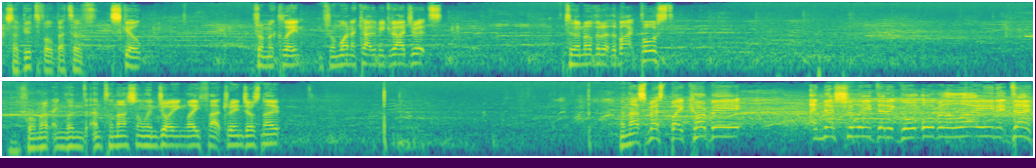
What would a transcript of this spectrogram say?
It's a beautiful bit of skill from McLean, from one academy graduate to another at the back post. Former England international enjoying life at Rangers now. And that's missed by Kirby. Initially, did it go over the line? It did.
